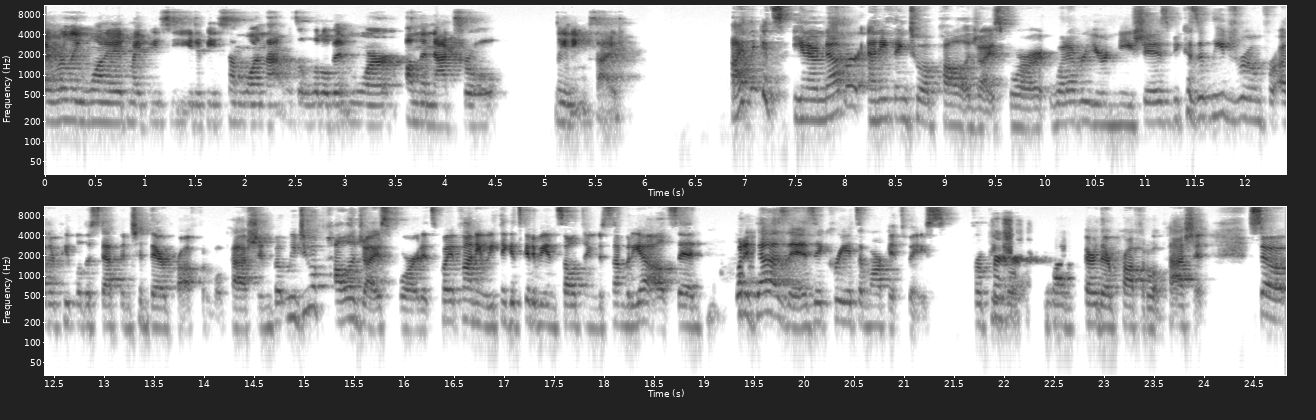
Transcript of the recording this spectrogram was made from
I really wanted my BCE to be someone that was a little bit more on the natural leaning side. I think it's, you know, never anything to apologize for, whatever your niche is, because it leaves room for other people to step into their profitable passion. But we do apologize for it. It's quite funny. We think it's going to be insulting to somebody else. And what it does is it creates a market space for people for sure. or their profitable passion. So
